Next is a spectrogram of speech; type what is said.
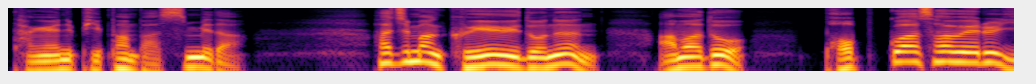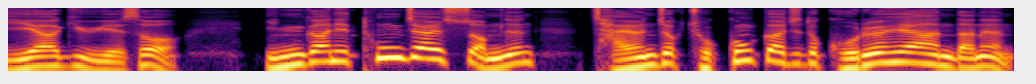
당연히 비판받습니다. 하지만 그의 의도는 아마도 법과 사회를 이해하기 위해서 인간이 통제할 수 없는 자연적 조건까지도 고려해야 한다는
